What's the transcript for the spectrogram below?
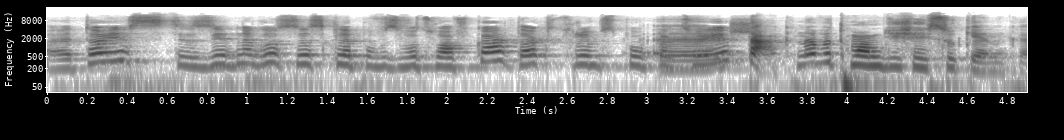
E, To jest z jednego ze sklepów z Włocławka, tak, z którym współpracujesz? E, tak, nawet mam dzisiaj sukienkę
